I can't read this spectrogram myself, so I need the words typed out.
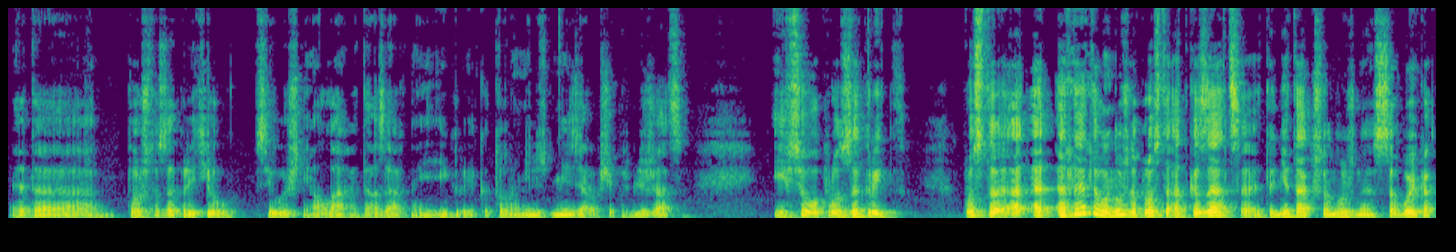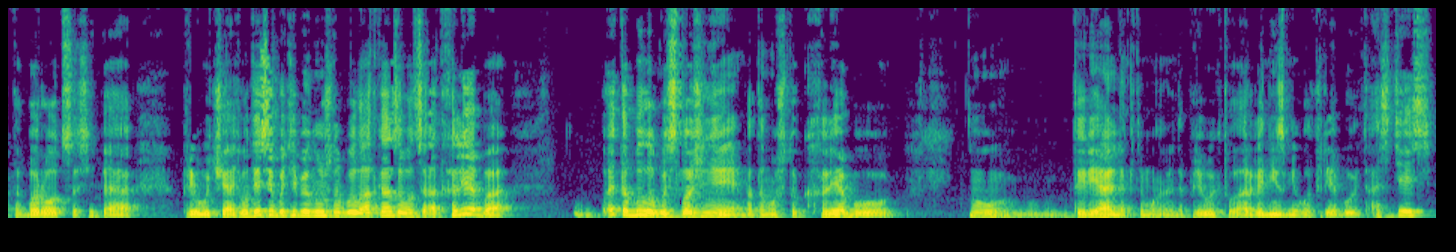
Это то, что запретил Всевышний Аллах, это азартные игры, к которым нельзя вообще приближаться. И все, вопрос закрыт. Просто от этого нужно просто отказаться. Это не так, что нужно с собой как-то бороться, себя приучать. Вот если бы тебе нужно было отказываться от хлеба, это было бы сложнее, потому что к хлебу, ну, ты реально к нему, наверное, привык, твой организм его требует. А здесь,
